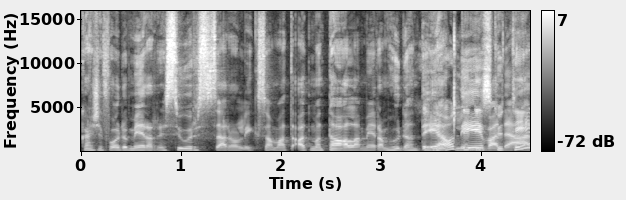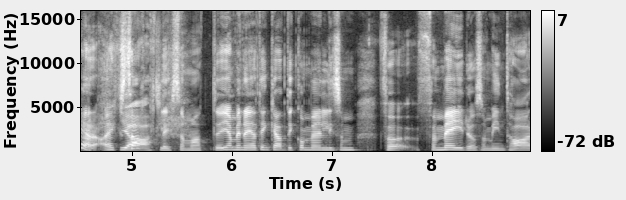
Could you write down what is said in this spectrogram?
kanske får då mera resurser och liksom att, att man talar mer om hur det är ja, att leva där. Exakt. Ja, Liksom att, jag, menar, jag tänker att det kommer liksom, för, för mig då som inte har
